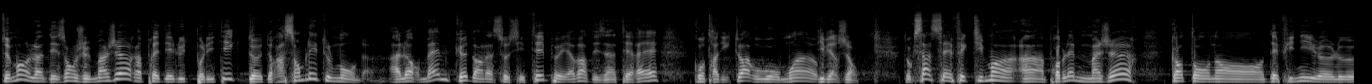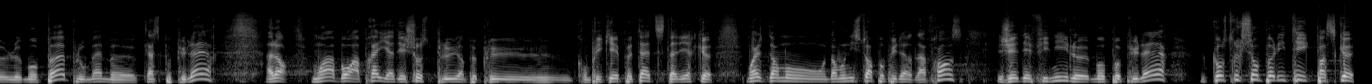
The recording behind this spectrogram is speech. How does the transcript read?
justement l'un des enjeux majeurs après des luttes politiques de, rassembler tout le monde, alors même que dans la société peut y avoir des intérêts contradictoires ou au moins divergents. Donc ça, c'est effectivement un, problème majeur quand on en définit le, mot peuple ou même euh, classe populaire. Alors moi, bon, après, il y a des choses plus, un peu plus compliquées peut-être, c'est-à-dire que moi, dans mon, dans mon histoire populaire de la France, j'ai défini le mot populaire construction politique, parce que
